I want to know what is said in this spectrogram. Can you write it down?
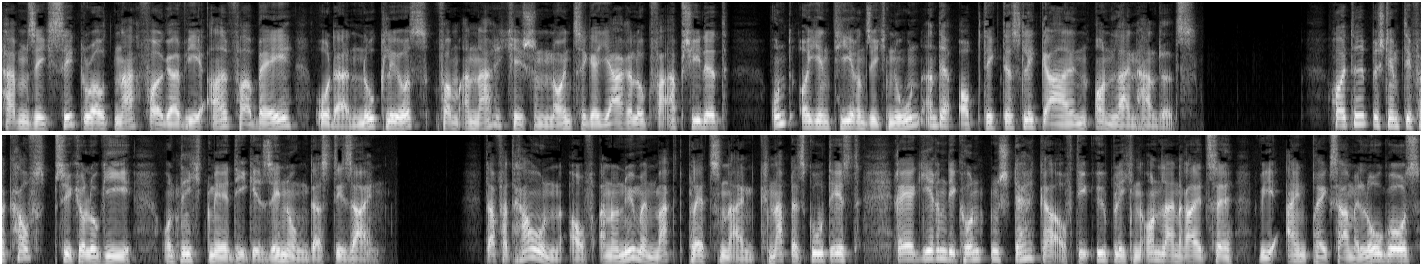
haben sich Silk Road Nachfolger wie Alpha Bay oder Nucleus vom anarchischen 90er Jahre Look verabschiedet und orientieren sich nun an der Optik des legalen Onlinehandels. Heute bestimmt die Verkaufspsychologie und nicht mehr die Gesinnung das Design. Da Vertrauen auf anonymen Marktplätzen ein knappes Gut ist, reagieren die Kunden stärker auf die üblichen Online-Reize wie einprägsame Logos,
